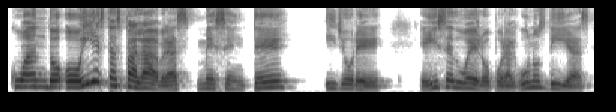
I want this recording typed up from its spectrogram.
Cuando oí estas palabras, me senté y lloré, e hice duelo por algunos días,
